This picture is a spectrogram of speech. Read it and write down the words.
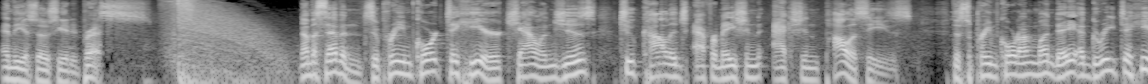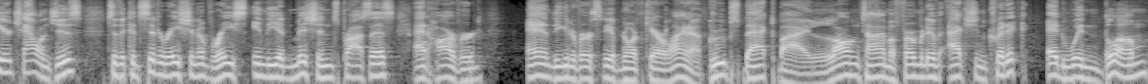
and the Associated Press. Number seven, Supreme Court to hear challenges to college affirmation action policies. The Supreme Court on Monday agreed to hear challenges to the consideration of race in the admissions process at Harvard and the University of North Carolina. Groups backed by longtime affirmative action critic Edwin Blum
